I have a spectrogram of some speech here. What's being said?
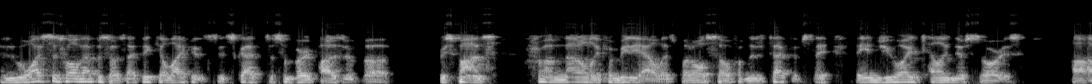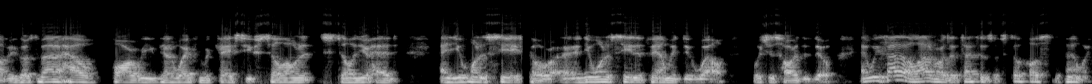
and watch the 12 episodes. I think you'll like it. it's, it's got some very positive uh, response from not only from media outlets but also from the detectives. They they enjoy telling their stories uh, because no matter how far we get away from a case, you still own it, still in your head, and you want to see it go and you want to see the family do well, which is hard to do. And we found out a lot of our detectives are still close to the family.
